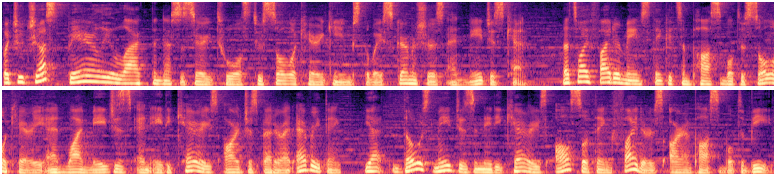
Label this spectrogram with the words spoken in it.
but you just barely lack the necessary tools to solo carry games the way skirmishers and mages can. That's why fighter mains think it's impossible to solo carry and why mages and AD carries are just better at everything, yet those mages and AD carries also think fighters are impossible to beat.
